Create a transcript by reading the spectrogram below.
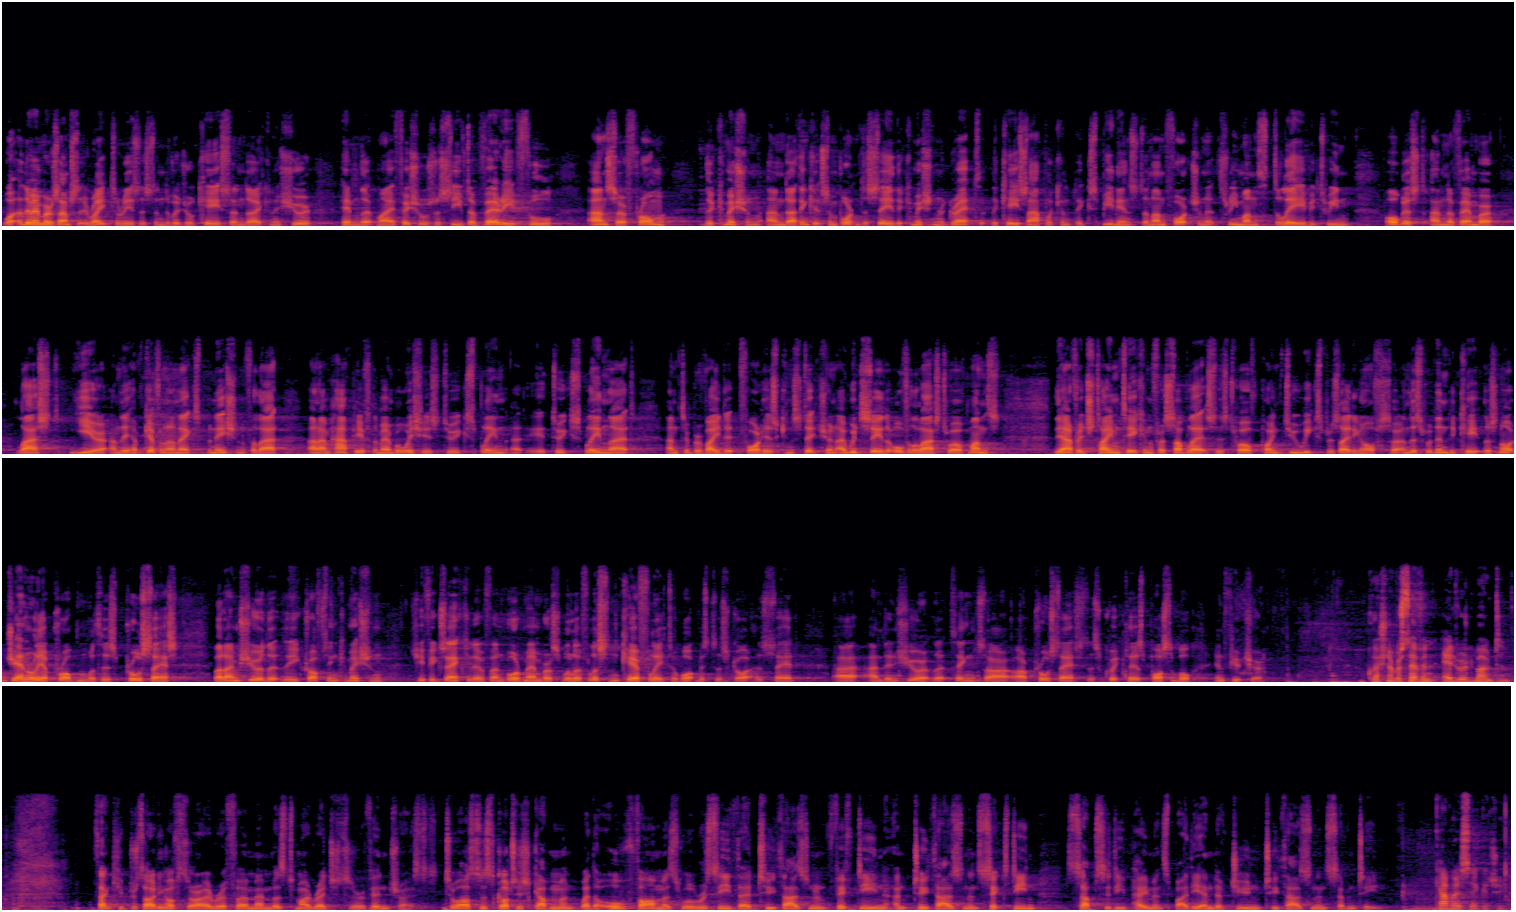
Well, the member is absolutely right to raise this individual case, and I can assure him that my officials received a very full answer from the Commission, and I think it's important to say the Commission regret that the case applicant experienced an unfortunate three-month delay between August and November last year, and they have given an explanation for that, and I'm happy if the member wishes to explain, uh, to explain that and to provide it for his constituent. I would say that over the last 12 months, The average time taken for sublets is 12.2 weeks, presiding officer, and this would indicate there's not generally a problem with this process, but I'm sure that the Crofting Commission, Chief Executive and board members will have listened carefully to what Mr Scott has said uh, and ensure that things are, are processed as quickly as possible in future. Question number seven, Edward Mountain. Thank you, Presiding Officer. I refer members to my register of interest to ask the Scottish Government whether all farmers will receive their 2015 and 2016 subsidy payments by the end of June 2017. Cabinet Secretary.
